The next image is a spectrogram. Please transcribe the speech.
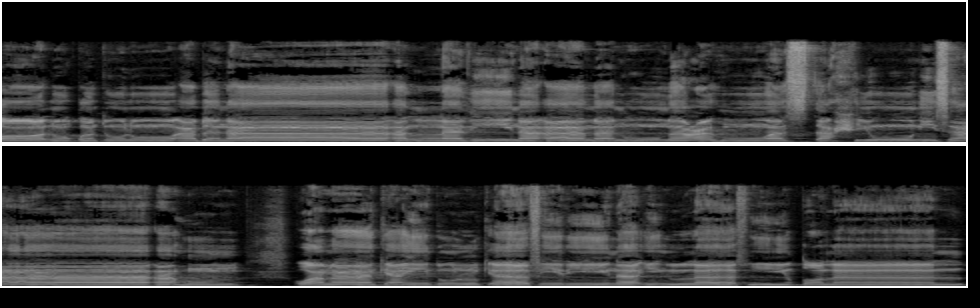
قالوا اقتلوا أبناء الذين آمنوا معه واستحيوا نساءهم وما كيد الكافرين إلا في ضلال.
